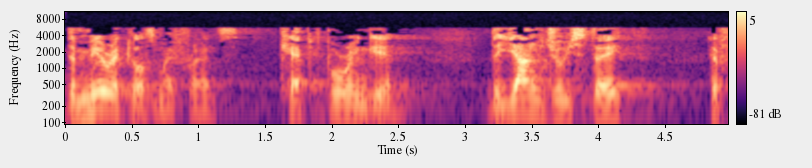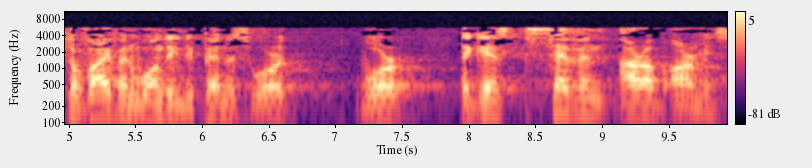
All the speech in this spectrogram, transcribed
The miracles, my friends, kept pouring in. The young Jewish state have survived and won the independence war, war against seven Arab armies.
